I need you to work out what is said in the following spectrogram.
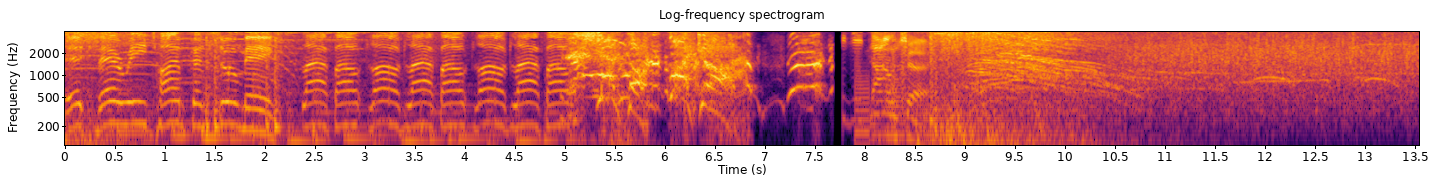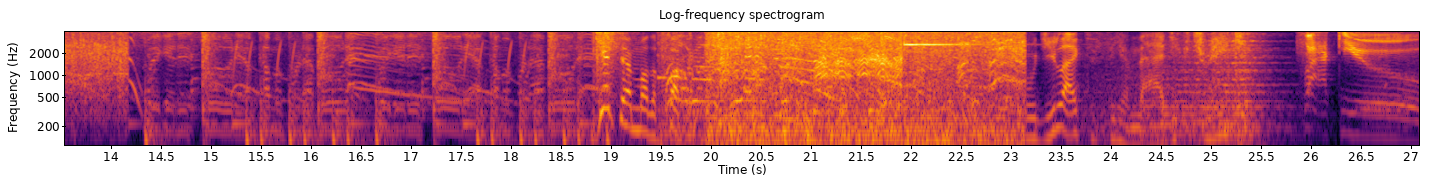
It's very time consuming. Laugh out loud, laugh out loud, laugh out. Shut the fuck up! Launcher! Get that motherfucker! Would you like to see a magic trick? Fuck you!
